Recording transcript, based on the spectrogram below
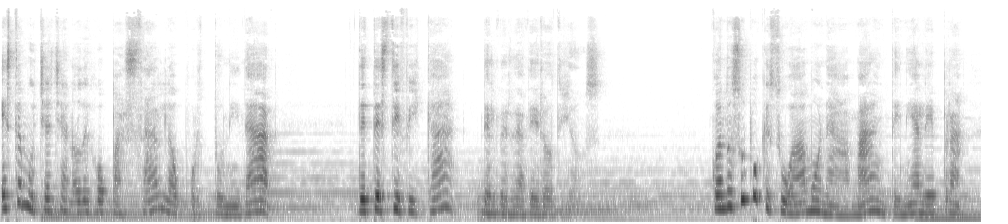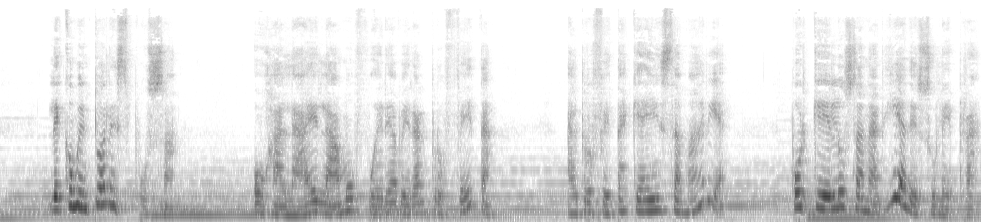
esta muchacha no dejó pasar la oportunidad de testificar del verdadero Dios. Cuando supo que su amo Naamán tenía lepra, le comentó a la esposa, ojalá el amo fuera a ver al profeta al profeta que hay en Samaria, porque él lo sanaría de su lepra.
